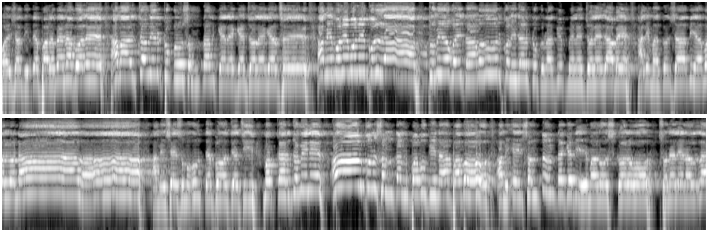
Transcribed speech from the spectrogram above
পয়সা দিতে পারবে না বলে আমার চাঁদের টুকরো সন্তানকে রেখে চলে গেছে। আমি মনে মনে করলাম কলিজার টুকরাকে ফেলে চলে যাবে। হালিমা তুষা দিয়া বলল, না, আমি শেষ মুহূর্তে পৌঁছেছি। মক্কার জমিনে আর কোন সন্তান পাবো কি না পাবো? আমি এই সন্তানটাকে দিয়ে মানুষ করব। শুনেলেন আল্লাহ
